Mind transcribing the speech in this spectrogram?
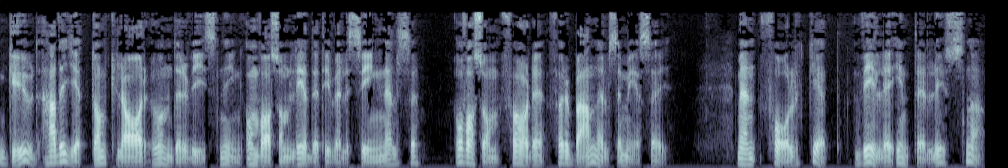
Gud hade gett dem klar undervisning om vad som ledde till välsignelse och vad som förde förbannelse med sig. Men folket ville inte lyssna,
